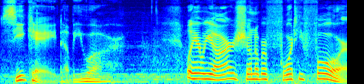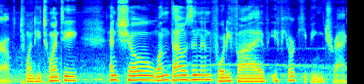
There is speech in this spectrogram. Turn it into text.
CKWR. Well, here we are, show number 44 of 2020, and show 1045 if you're keeping track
